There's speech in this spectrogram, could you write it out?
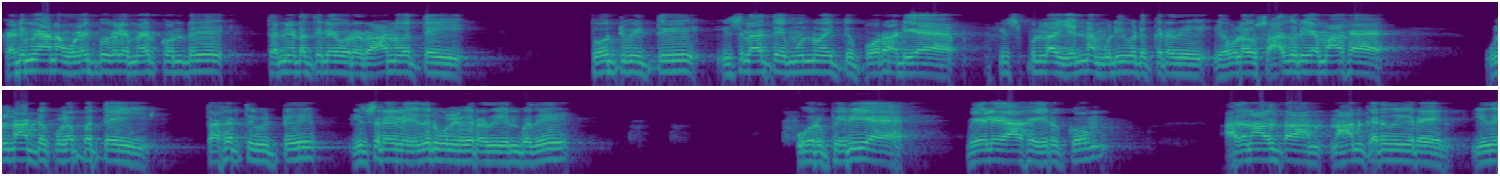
கடுமையான உழைப்புகளை மேற்கொண்டு தன்னிடத்திலே ஒரு இராணுவத்தை தோற்றுவித்து இஸ்லாத்தை முன்வைத்து போராடிய ஹிஸ்புல்லா என்ன முடிவெடுக்கிறது எவ்வளவு சாதுரியமாக உள்நாட்டு குழப்பத்தை தகர்த்துவிட்டு இஸ்ரேலை எதிர்கொள்கிறது என்பது ஒரு பெரிய வேலையாக இருக்கும். அதனால்தான் நான் கருதுகிறேன். இது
